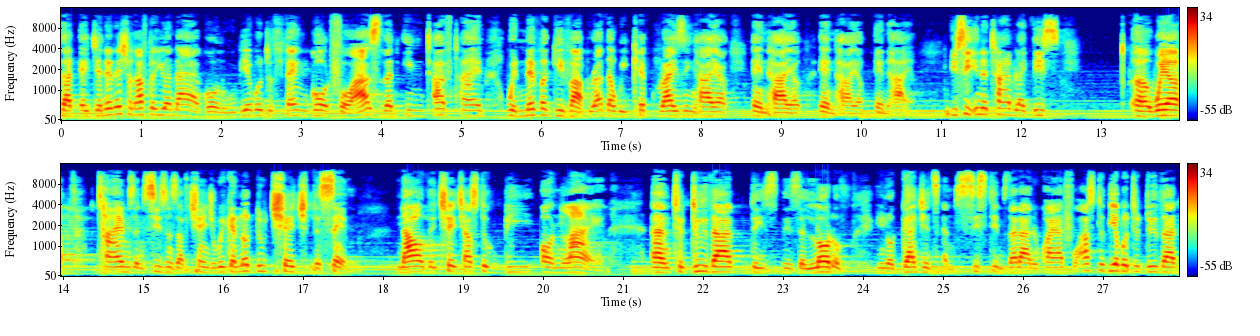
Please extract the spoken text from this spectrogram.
that a generation after you and I are gone will be able to thank God for us that in tough time we never give up. Rather, we kept rising higher and higher and higher and higher. You see, in a time like this, uh, where times and seasons have changed, we cannot do church the same. Now the church has to be online. And to do that, there's, there's a lot of you know, gadgets and systems that are required for us to be able to do that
